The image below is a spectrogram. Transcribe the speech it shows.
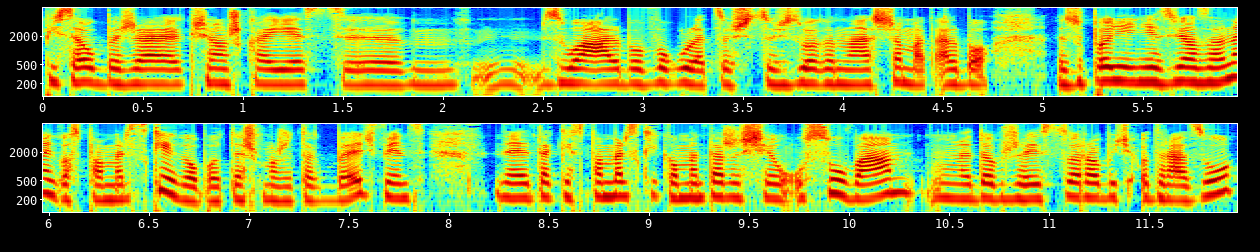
pisałby, że książka jest zła albo w ogóle coś, coś złego na nasz temat, albo zupełnie zupełnie niezwiązanego, spamerskiego, bo też może tak być, więc e, takie spamerskie komentarze się usuwa. E, dobrze jest to robić od razu.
